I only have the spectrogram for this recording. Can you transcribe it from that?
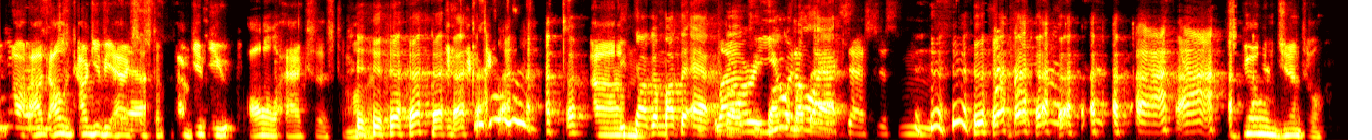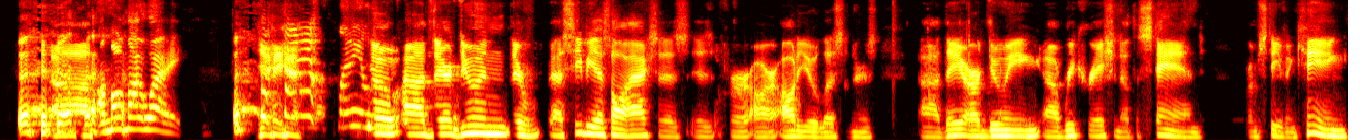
Oh, I'll, I'll, I'll give you access to. I'll give you all access to mine. He's Um, talking about the app. folks. Lowery, you talking and all access. Just mm. just going gentle. Uh, I'm on my way. Yeah, yeah. So uh, they're doing their uh, CBS All Access is for our audio listeners. Uh, they are doing a recreation of The Stand from Stephen King,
